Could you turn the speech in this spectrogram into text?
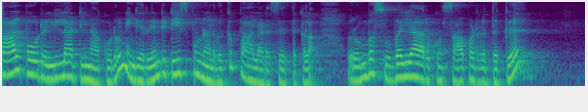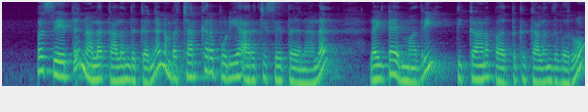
பால் பவுட்ரு இல்லாட்டினா கூட நீங்கள் ரெண்டு டீஸ்பூன் அளவுக்கு பால் அடை சேர்த்துக்கலாம். ரொம்ப சுவையாக இருக்கும் சாப்பிட்றதுக்கு. இப்போ சேர்த்து நல்லா கலந்துக்கங்க. நம்ம சர்க்கரை பொடியை அரைச்சி சேர்த்ததுனால லைட்டாக இது மாதிரி திக்கான பதத்துக்கு கலந்து வரும்.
